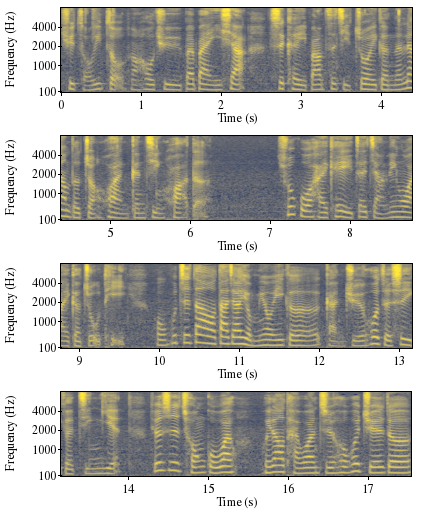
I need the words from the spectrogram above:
去走一走，然后去拜拜一下，是可以帮自己做一个能量的转换跟净化的。出国还可以再讲另外一个主题，我不知道大家有没有一个感觉或者是一个经验，就是从国外回到台湾之后，会觉得。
